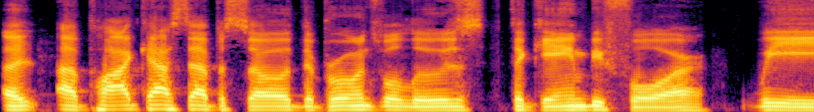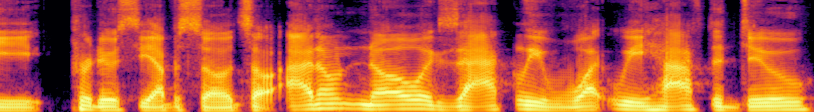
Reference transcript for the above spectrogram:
a, a podcast episode, the Bruins will lose the game before we produce the episode. So I don't know exactly what we have to do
